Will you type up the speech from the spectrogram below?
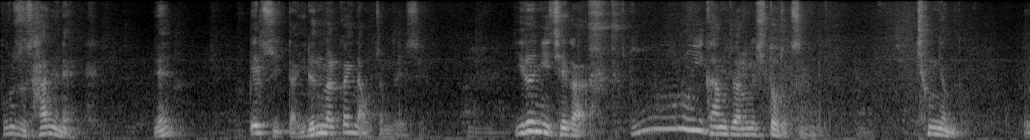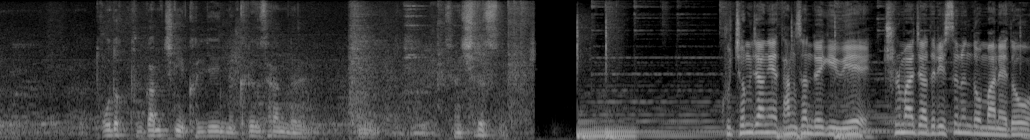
군수 4년에 예? 뺄 수 있다 이런 말까지 나올 정도였어요. 이러니 제가 누누이 강조하는 것이 도덕성입니다. 청렴도 그 도덕 불감증에 걸려 있는 그런 사람들 음, 저는 싫었습니다. 구청장에 당선되기 위해 출마자들이 쓰는 돈만 해도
